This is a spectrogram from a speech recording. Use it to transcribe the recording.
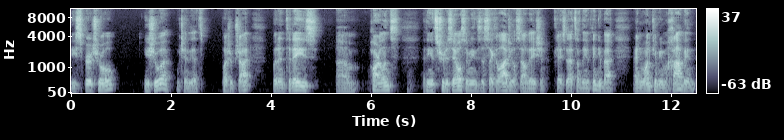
the spiritual Yeshua, which I think that's Pashup shot. But in today's um, parlance, I think it's true to say also means the psychological salvation. Okay, so that's something to think about. And one can be machavin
